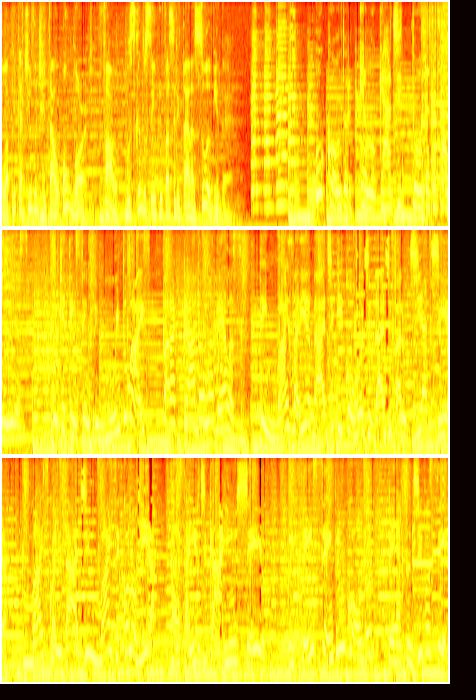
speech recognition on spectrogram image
o aplicativo digital Onboard. Val, buscando sempre facilitar a sua vida. O Condor é o lugar de todas as famílias. Porque tem sempre muito mais para cada uma delas. Tem mais variedade e comodidade para o dia a dia. Mais qualidade e mais economia para sair de carrinho cheio. E tem sempre um Condor perto de você.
